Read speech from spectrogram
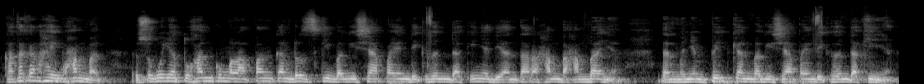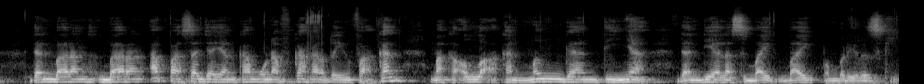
Katakan hai Muhammad, sesungguhnya Tuhanku melapangkan rezeki bagi siapa yang dikehendakinya di antara hamba-hambanya dan menyempitkan bagi siapa yang dikehendakinya. Dan barang-barang apa saja yang kamu nafkahkan atau infakkan, maka Allah akan menggantinya dan dialah sebaik-baik pemberi rezeki.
